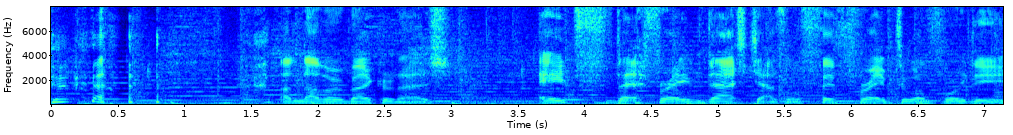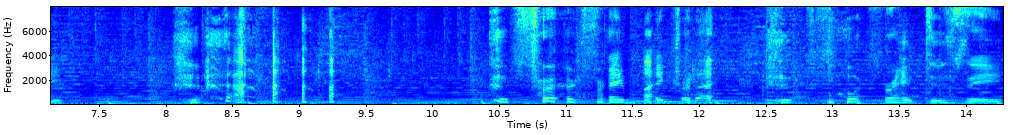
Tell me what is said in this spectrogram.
Another microdash. Eight f- da- frame dash castle, fifth frame 214D. Third frame microdash, fourth frame 2C.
